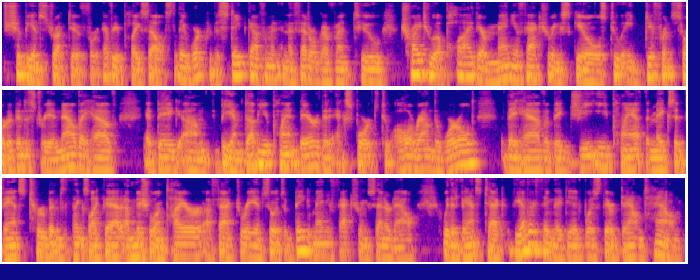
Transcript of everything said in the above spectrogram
should be instructive for every place else. They worked with the state government and the federal government to try to apply their manufacturing skills to a different sort of industry. And now they have a big um, BMW plant there that exports to all around the world. They have a big GE plant that makes advanced turbines and things like that, a Michelin tire uh, factory. And so it's a big manufacturing center now with advanced tech. The other thing they did was their downtown.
